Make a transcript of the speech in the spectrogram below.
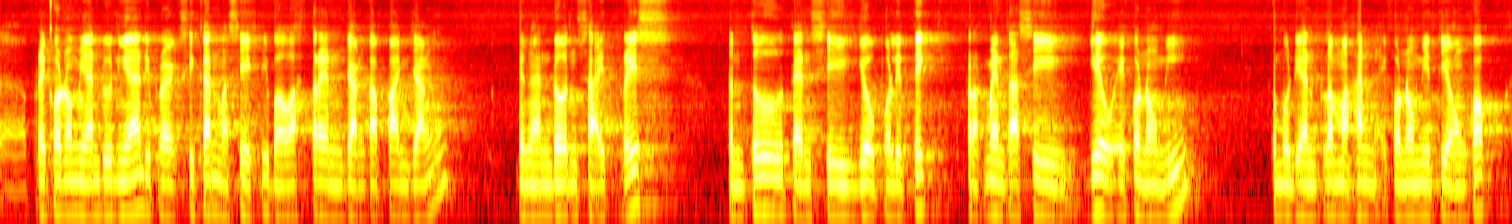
uh, perekonomian dunia diproyeksikan masih di bawah tren jangka panjang dengan downside risk tentu tensi geopolitik, fragmentasi geoekonomi, kemudian pelemahan ekonomi Tiongkok,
